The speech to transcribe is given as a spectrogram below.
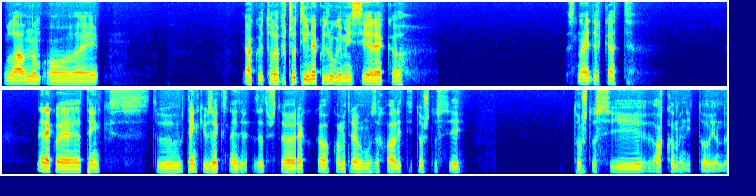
Uglavnom, ovaj, jako je to lepo čuti. U nekoj drugoj emisiji je rekao Snyder Cut. Ne rekao je thanks to, thank you Zack Snyder, zato što je rekao kao kome trebamo zahvaliti to što si to što si Aquaman i to i onda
